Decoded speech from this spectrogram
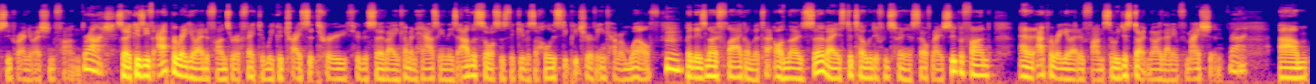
superannuation fund. Right. So, because if APRA regulated funds were affected, we could trace it through through the survey income and housing and these other sources that give us a holistic picture of income and wealth. Hmm. But there's no flag on the ta- on those surveys to tell the difference between a self managed super fund and an APRA regulated fund. So we just don't know that information. Right. Um,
